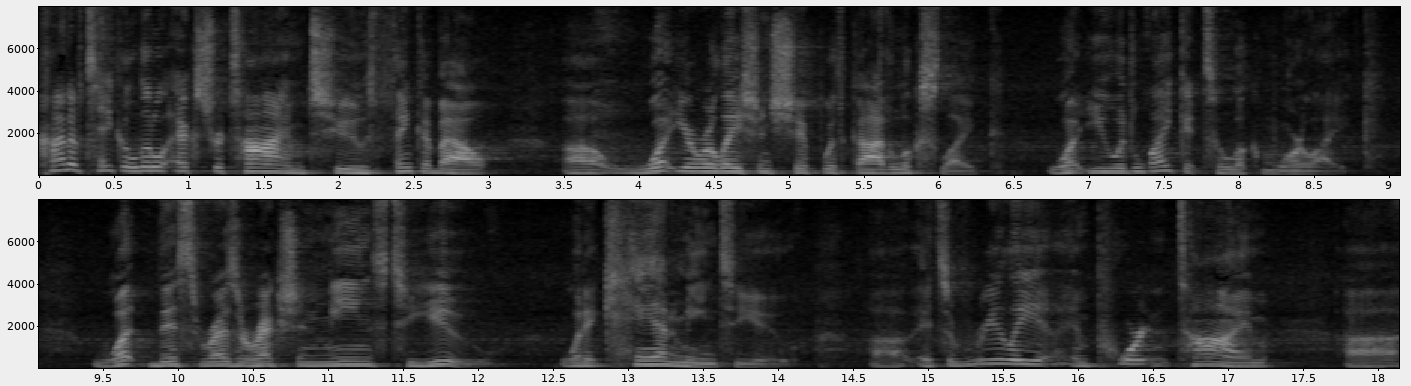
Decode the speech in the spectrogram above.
kind of take a little extra time to think about uh, what your relationship with God looks like what you would like it to look more like, what this resurrection means to you, what it can mean to you. Uh, it's a really important time uh,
